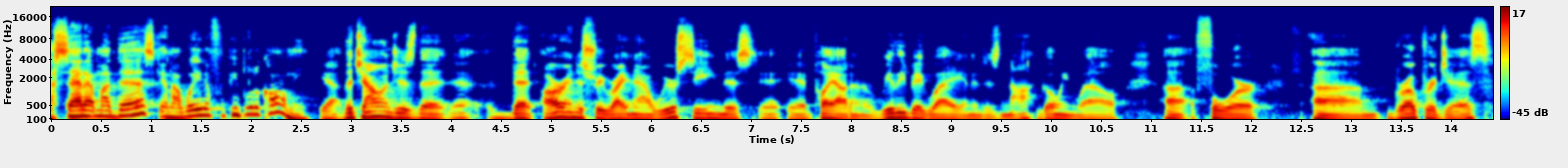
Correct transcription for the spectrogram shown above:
I sat at my desk, and I waited for people to call me. Yeah, the challenge is that uh, that our industry right now we're seeing this uh, uh, play out in a really big way, and it is not going well uh, for um, brokerages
